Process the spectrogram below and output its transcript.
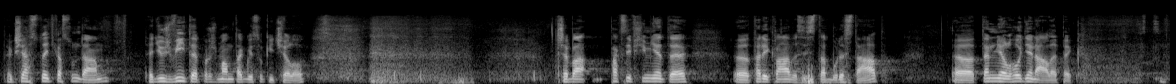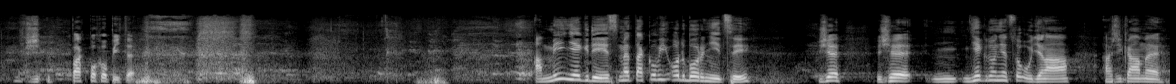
Takže já to teďka sundám. Teď už víte, proč mám tak vysoký čelo. Třeba pak si všimněte, eh, tady klávesista bude stát. Eh, ten měl hodně nálepek. Pak pochopíte. A my někdy jsme takový odborníci, že, že někdo něco udělá a říkáme,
